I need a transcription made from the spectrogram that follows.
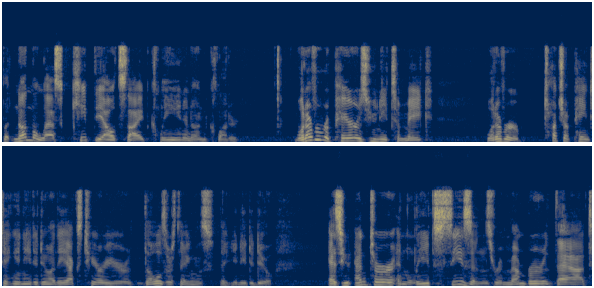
But nonetheless, keep the outside clean and uncluttered. Whatever repairs you need to make, whatever touch up painting you need to do on the exterior, those are things that you need to do. As you enter and leave seasons, remember that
